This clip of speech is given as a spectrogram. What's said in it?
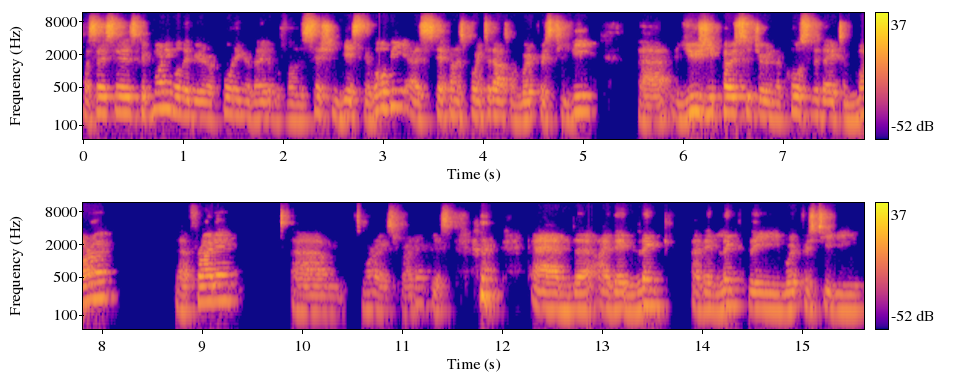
Jose says, good morning. Will there be a recording available for the session? Yes, there will be, as Stefan has pointed out on WordPress TV, uh, usually posted during the course of the day tomorrow, uh, Friday. Um, tomorrow is Friday, yes. and uh, I then link, I then link the WordPress TV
